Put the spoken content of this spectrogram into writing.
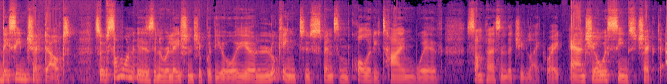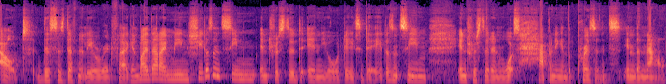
they seem checked out. So if someone is in a relationship with you or you're looking to spend some quality time with some person that you like, right? And she always seems checked out, this is definitely a red flag. And by that I mean she doesn't seem interested in your day to day, doesn't seem interested in what's happening in the present, in the now.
